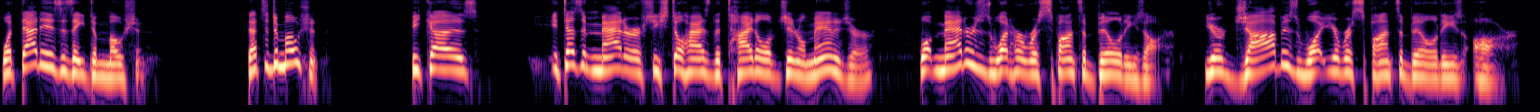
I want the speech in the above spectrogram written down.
What that is is a demotion. That's a demotion because it doesn't matter if she still has the title of general manager. What matters is what her responsibilities are. Your job is what your responsibilities are.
